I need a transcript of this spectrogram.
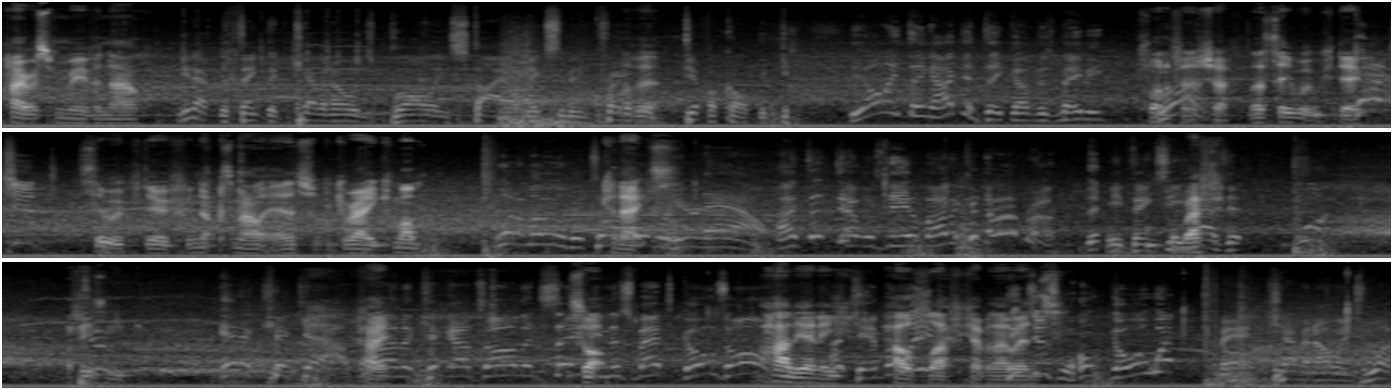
high risk remover now. You'd have to think that Kevin Owens' brawling style makes him incredibly difficult to get. The only thing I can think of is maybe. Corner run. finisher. Let's see what we can do. It. see what we can do. If we knock him out here, this would be great. Come on. What a move. It's Connects. here now. I think that was the. He thinks he Ref. has it. I think he's And a kick out. Okay. The kick out's all that's saving. So, this match goes on. hardly any health left Kevin Owens. just won't go away. Man, Kevin Owens, what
